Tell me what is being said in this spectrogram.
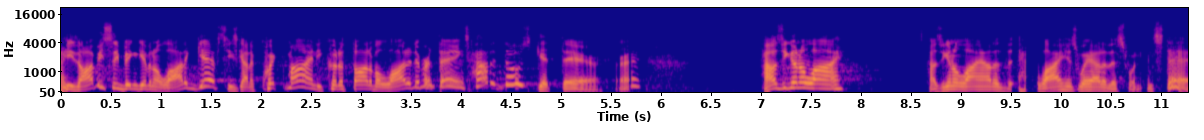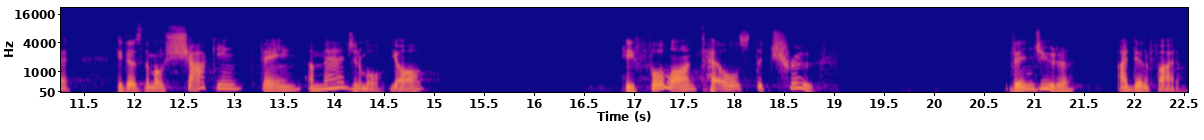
he's obviously been given a lot of gifts. He's got a quick mind. He could have thought of a lot of different things. How did those get there, right? How's he going to lie? How's he going to lie, out of the, lie his way out of this one? Instead, he does the most shocking thing imaginable, y'all. He full on tells the truth. Then Judah identified him.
